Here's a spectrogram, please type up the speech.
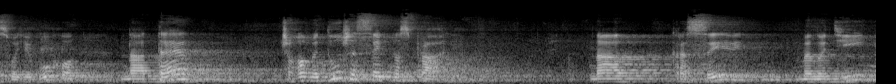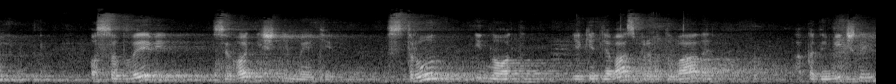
Своє вухо на те, чого ми дуже сильно спрагні, на красиві, мелодійні, особливі сьогоднішні миті, струн і нот, які для вас приготували академічний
